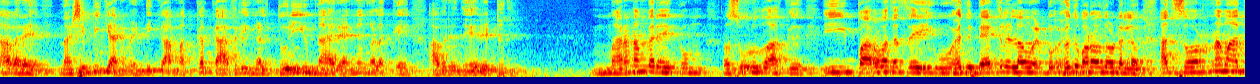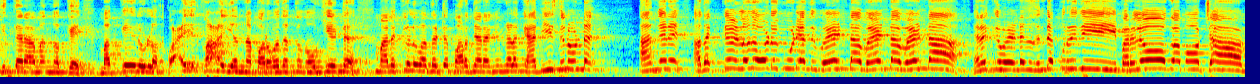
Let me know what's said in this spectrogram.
അവരെ നശിപ്പിക്കാൻ വേണ്ടി മക്ക കാഫര്യങ്ങൾ തുരിയുന്ന രംഗങ്ങളൊക്കെ അവർ നേരിട്ടത്. മരണം വരേക്കും റസൂലുള്ളാക്ക് ഈ പർവതത്തെ ഈ ഊഹദ് ബേക്കലുള്ള ഊഹദ് പർവതം ഉണ്ടല്ലോ അത് സ്വർണമാക്കി തരാമെന്നൊക്കെ മക്കയിലുള്ള എന്ന പർവതത്തെ നോക്കിയിട്ട് മലക്കുകൾ വന്നിട്ട് പറഞ്ഞ രംഗങ്ങളൊക്കെ ഹദീസിലുണ്ട്. അങ്ങനെ അതൊക്കെ ഉള്ളതോടുകൂടി അത് വേണ്ട വേണ്ട വേണ്ട. എനിക്ക് വേണ്ടത് നിന്റെ പ്രീതി പരലോകമോക്ഷം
